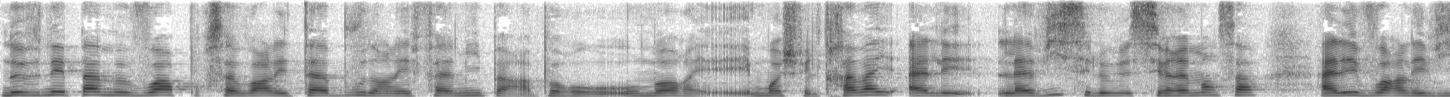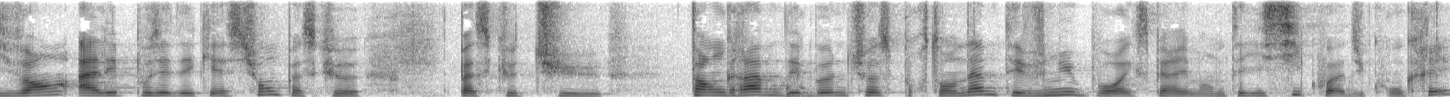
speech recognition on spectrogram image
ne venez pas me voir pour savoir les tabous dans les familles par rapport aux, morts et, moi je fais le travail. Allez, la vie c'est vraiment ça. Allez voir les vivants, allez poser des questions parce que, parce que tu t'engrammes des bonnes choses pour ton âme, tu es venu pour expérimenter ici quoi, du concret.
